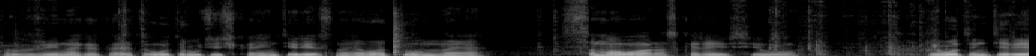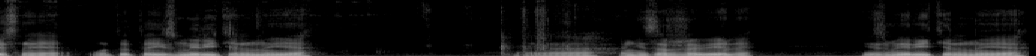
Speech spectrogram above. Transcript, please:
Пружина какая-то. Вот ручечка интересная, латунная. Самовара, скорее всего. И вот интересные, вот это измерительные, э, они заржавели, измерительные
